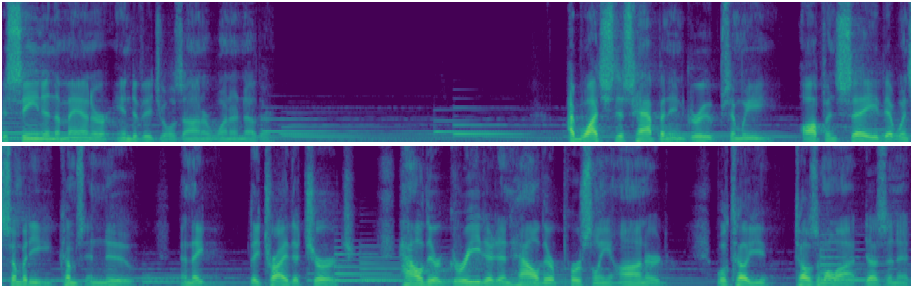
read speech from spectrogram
is seen in the manner individuals honor one another. I've watched this happen in groups, and we often say that when somebody comes in new and they, they try the church, how they're greeted and how they're personally honored will tell you, tells them a lot, doesn't it?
